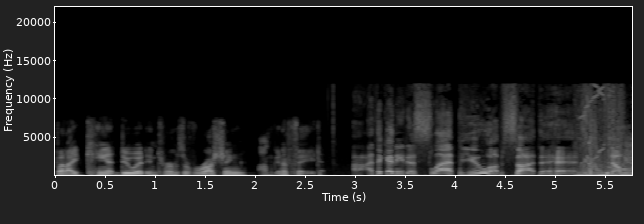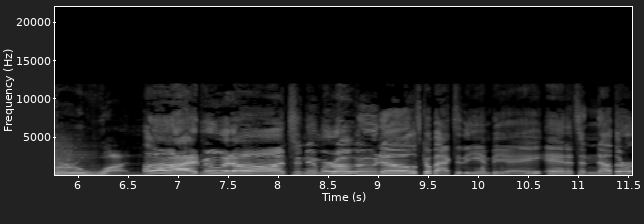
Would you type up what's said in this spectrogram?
but I can't do it in terms of rushing. I'm going to fade. I think I need to slap you upside the head. Number one. All right, moving on to numero uno. Let's go back to the NBA, and it's another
